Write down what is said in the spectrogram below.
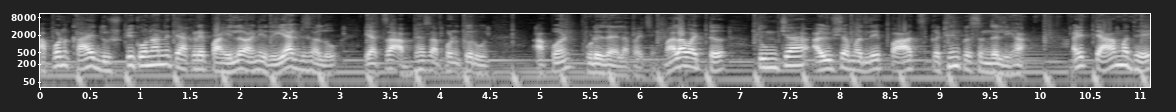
आपण काय दृष्टिकोनाने त्याकडे पाहिलं आणि रिॲक्ट झालो याचा अभ्यास आपण करून आपण पुढे जायला पाहिजे. मला वाटतं तुमच्या आयुष्यामधले पाच कठीण प्रसंग लिहा आणि त्यामध्ये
